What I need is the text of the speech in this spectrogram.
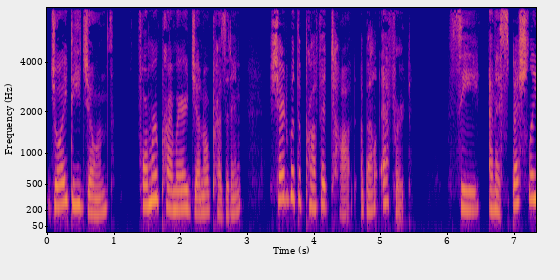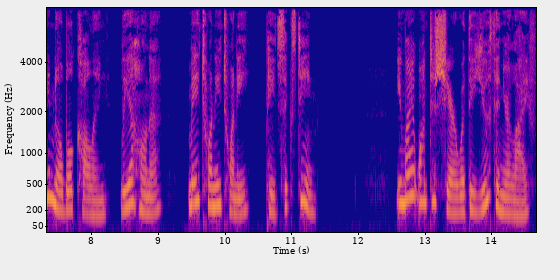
Joy D. Jones, former primary general president, shared what the prophet taught about effort. See An Especially Noble Calling Liahona, May 2020, page 16. You might want to share with the youth in your life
